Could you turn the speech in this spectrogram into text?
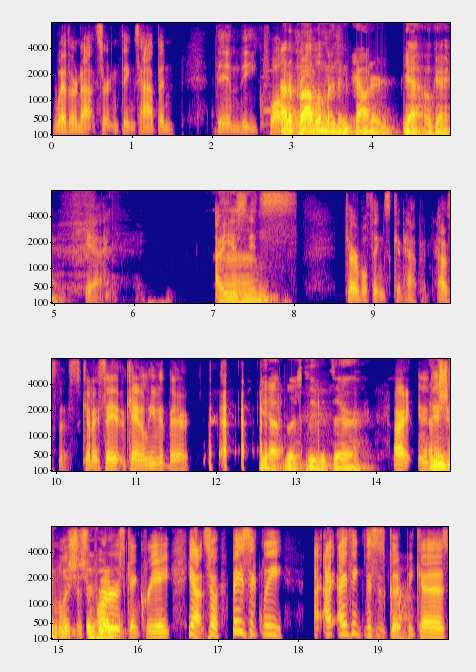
whether or not certain things happen, then the quality. Not a problem I've encountered. Yeah, okay. Yeah. I mean, it's, Um, it's terrible things can happen. How's this? Can I say it? Can I leave it there? Yeah, let's leave it there. All right. In addition, do we- malicious is reporters can create. Yeah. So basically, I, I I think this is good because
